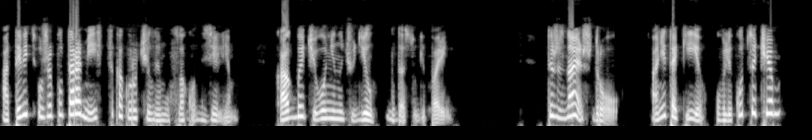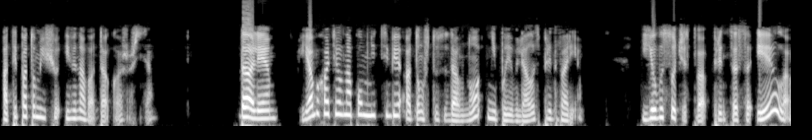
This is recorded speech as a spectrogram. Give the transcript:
А ты ведь уже полтора месяца как вручила ему флакон с зельем. Как бы чего не начудил на досуге парень. Ты же знаешь, Дроу, они такие, увлекутся чем, а ты потом еще и виновата окажешься. Далее, я бы хотел напомнить тебе о том, что ты давно не появлялась при дворе. Ее высочество, принцесса Иэлла,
